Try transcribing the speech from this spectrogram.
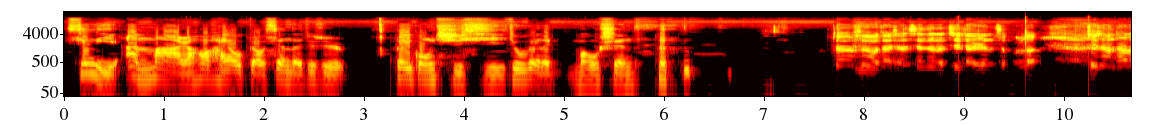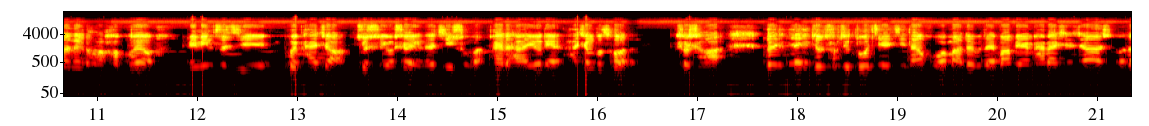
心里暗骂，然后还要表现的就是卑躬屈膝，就为了谋生。对啊，所以我在想，现在的这代人怎么了？就像他的那个好朋友，明明自己会拍照，就是有摄影的技术嘛，拍的还有点还真不错的。说实话，那那你就出去多接几单活嘛，对不对？帮别人拍拍写真啊什么的，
